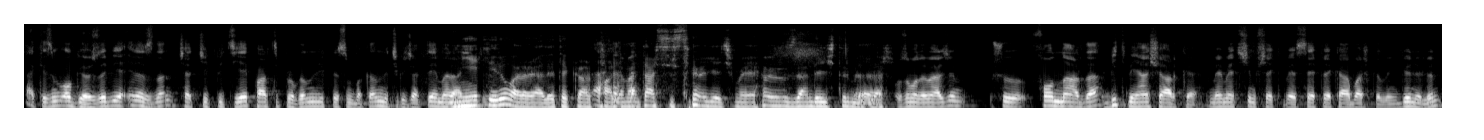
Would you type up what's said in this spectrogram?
Herkesin o gözle bir en azından ChatGPT'ye parti programını yüklesin bakalım ne çıkacak diye merak ediyorum. Niyetleri var herhalde tekrar parlamenter sisteme geçmeye. O yüzden değiştirmediler. O zaman Ömer'cim şu fonlarda bitmeyen şarkı Mehmet Şimşek ve SPK Başkanı'nın Gönül'ün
